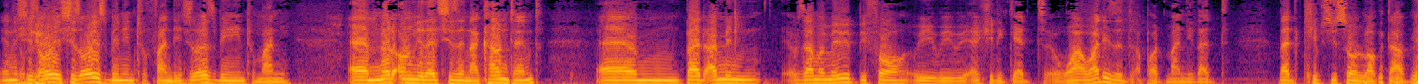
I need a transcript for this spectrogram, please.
And she's always, she's always been into funding. She's always been into money. Um, not only that she's an accountant, um, but I mean, Zama, maybe before we, we, we actually get, what, what is it about money that, that keeps you so locked up in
